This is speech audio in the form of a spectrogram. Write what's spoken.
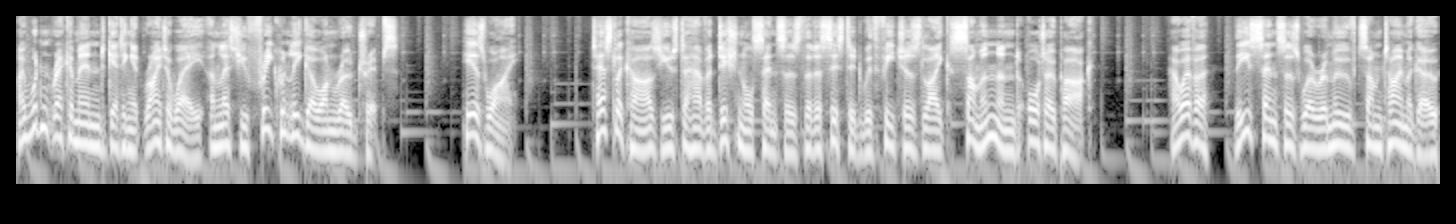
I wouldn't recommend getting it right away unless you frequently go on road trips. Here's why. Tesla cars used to have additional sensors that assisted with features like summon and auto park. However, these sensors were removed some time ago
